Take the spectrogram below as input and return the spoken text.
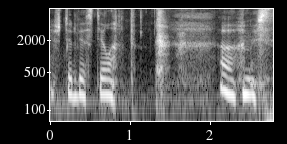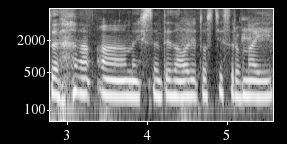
ještě 200 let, než se, a než se ty záležitosti srovnají.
